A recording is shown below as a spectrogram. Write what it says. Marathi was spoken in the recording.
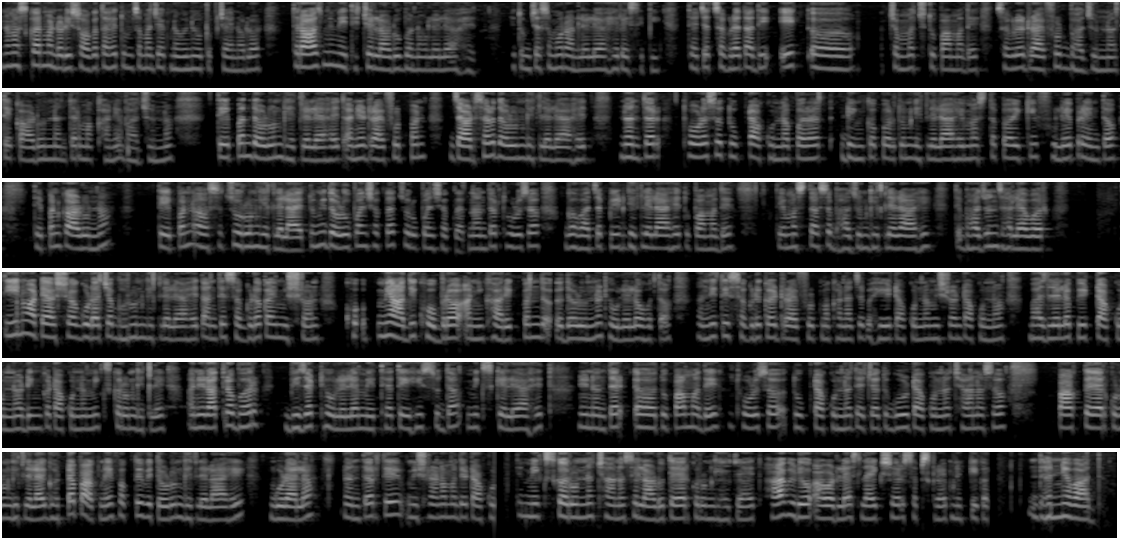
नमस्कार मंडळी, स्वागत आहे तुमचं माझ्या एक नवीन यूट्यूब चॅनलवर. तर आज मी मेथीचे लाडू बनवलेले आहेत. हे तुमच्यासमोर आणलेले आहे रेसिपी. त्याच्यात सगळ्यात आधी एक चम्मच तुपामध्ये सगळे ड्रायफ्रूट भाजून ते काढून नंतर मखाने भाजून ते पण दळून घेतलेले आहेत आणि ड्रायफ्रूट पण जाडसर दळून घेतलेले आहेत. नंतर थोडंसं तूप टाकून ना परत डिंक परतून घेतलेलं आहे मस्तपैकी फुलेपर्यंत. ते पण काढून ना ते पण असं चुरून घेतलेलं आहे. तुम्ही दळू पण शकतात, चुरू पण शकतात. नंतर थोडंसं गव्हाचं पीठ घेतलेलं आहे तुपामध्ये. ते मस्त असं भाजून घेतलेलं आहे. ते भाजून झाल्यावर तीन वाट्या अशा गुळाच्या भरून घेतलेल्या आहेत आणि ते सगळं काही मिश्रण खो मी आधी खोबरं आणि खारीक पण द दळून ठेवलेलं होतं आणि ते सगळे काही ड्रायफ्रूट मखानाचं हे टाकून ना मिश्रण टाकून ना भाजलेलं पीठ टाकून ना डिंक टाकून ना मिक्स करून घेतले आणि रात्रभर भिजत ठेवलेल्या मेथ्या तेही सुद्धा मिक्स केले आहेत आणि नंतर तुपामध्ये थोडंसं तूप टाकून ना त्याच्यात गूळ टाकून ना छान असं पाक तयार करून घेतलेला आहे. घट्ट पाक नाही, फक्त वितळून घेतलेला आहे गुळाला. नंतर ते मिश्रणामध्ये टाकून ते मिक्स करून ना छान असे लाडू तयार करून घ्यायचे आहेत. हा व्हिडिओ आवडल्यास लाईक, शेअर, सबस्क्राईब नक्की करा. धन्यवाद.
